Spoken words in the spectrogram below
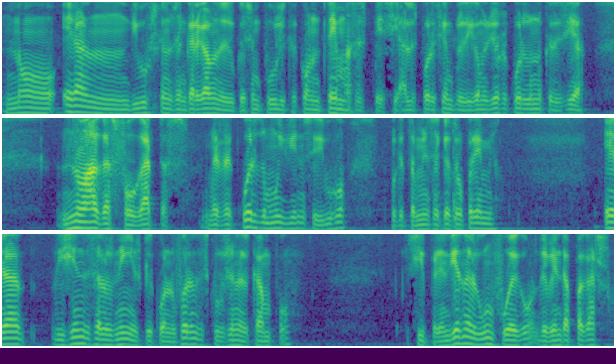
No, eran dibujos que nos encargaban de educación pública con temas especiales. Por ejemplo, digamos, yo recuerdo uno que decía, no hagas fogatas. Me recuerdo muy bien ese dibujo porque también saqué otro premio. Era diciéndose a los niños que cuando fueran de excursión al campo, si prendían algún fuego, deben de apagarlo.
